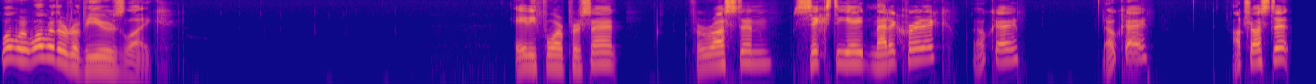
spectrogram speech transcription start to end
What were what were the reviews like? 84% for Rustin, 68 Metacritic. Okay. Okay. I'll trust it.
